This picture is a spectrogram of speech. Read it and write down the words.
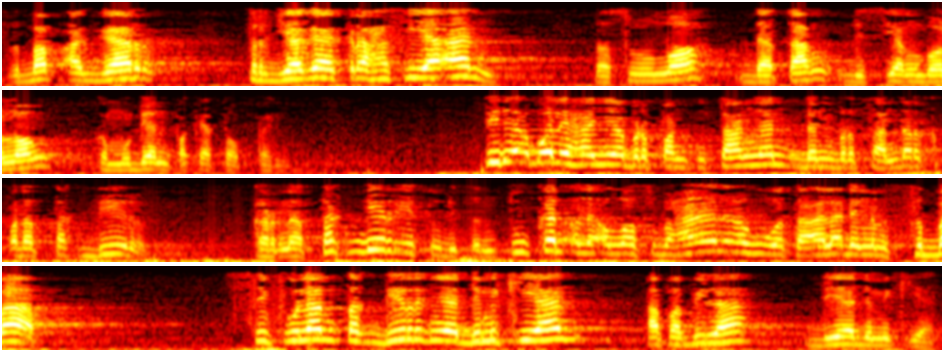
sebab agar terjaga kerahasiaan. Rasulullah datang di siang bolong, kemudian pakai topeng. Tidak boleh hanya berpangku tangan dan bersandar kepada takdir. Karena takdir itu ditentukan oleh Allah Subhanahu wa taala dengan sebab. Si fulan takdirnya demikian apabila dia demikian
